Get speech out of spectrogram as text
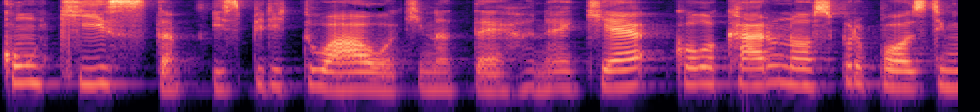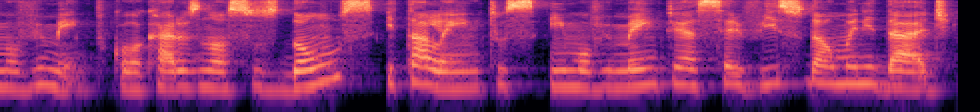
conquista espiritual aqui na Terra, né? Que é colocar o nosso propósito em movimento, colocar os nossos dons e talentos em movimento e a serviço da humanidade,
